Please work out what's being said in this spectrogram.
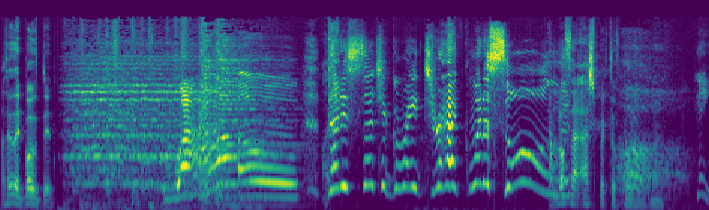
I think they both did. Wow. That is such a great track. What a song. I love that aspect of Bollywood, man. नहीं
